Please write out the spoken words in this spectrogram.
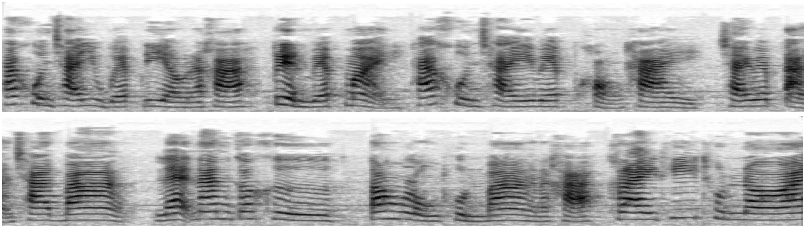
ถ้าคุณใช้อยู่เว็บเดียวนะคะ เปลี่ยนเว็บใหม่ ถ้าคุณใช้เว็บของไทย ใช้เว็บต่างชาติบ้าง และนั่นก็คือต้องลงทุนบ้างนะคะ ใครที่ทุนน้อย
